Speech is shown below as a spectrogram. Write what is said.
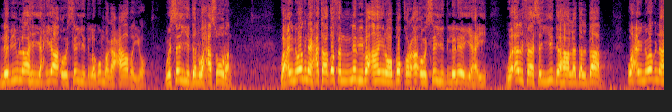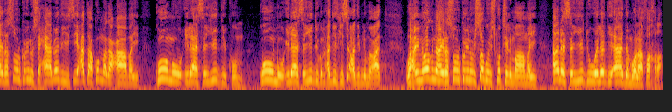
nebiyullaahi yaxyaa oo sayid lagu magacaabayo wa sayidan wa xasuuran waxaynu ognahay xataa qofan nebiba ahayn oo boqor ah oo sayid la leeyahay wa alfaa sayidahaa ladalbaab waxaynu ognahay rasuulku inuu saxaabadiisii xataa ku magacaabay quumuu ilaa sayidikum quumuu ilaa sayidikum xadiidkii sacad ibni mucaad. Waxaynu ognahay rasuulku inuu isagu isku tilmaamay ana sayidu waladi aadam walaa fakra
